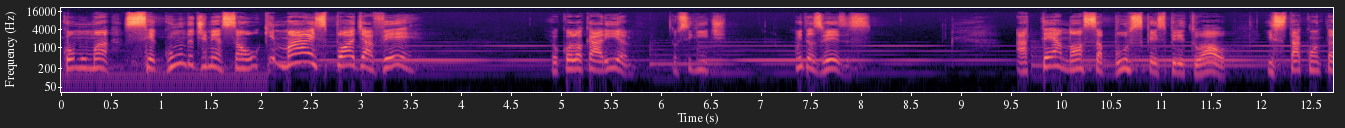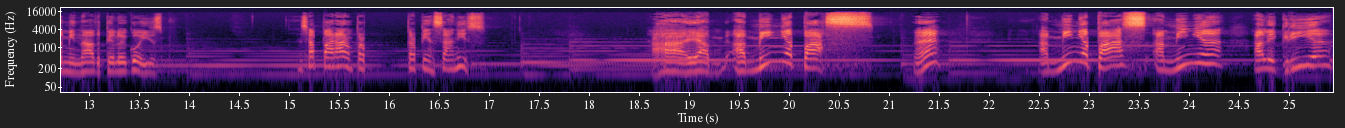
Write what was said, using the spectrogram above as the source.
como uma segunda dimensão, o que mais pode haver? Eu colocaria o seguinte: Muitas vezes, até a nossa busca espiritual está contaminado pelo egoísmo. Já pararam para pensar nisso? Ah, é a, a minha paz, né? A minha paz, a minha alegria,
